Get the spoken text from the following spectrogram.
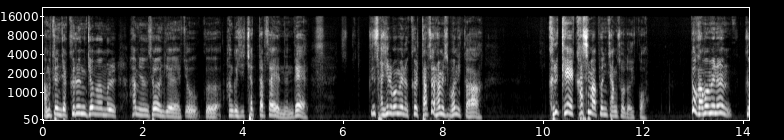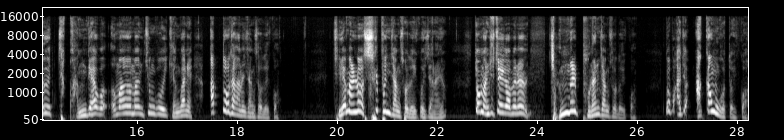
아무튼 이제 그런 경험을 하면서 이제 쭉 그 한 것이 첫 답사였는데 그 사실을 보면은 그걸 답사를 하면서 보니까 그렇게 가슴 아픈 장소도 있고 또 가보면은 그 광대하고 어마어마한 중국의 경관에 압도당하는 장소도 있고 저야말로 슬픈 장소도 있고 있잖아요. 또 만주 쪽에 가면은 정말 분한 장소도 있고 또 아주 아까운 곳도 있고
